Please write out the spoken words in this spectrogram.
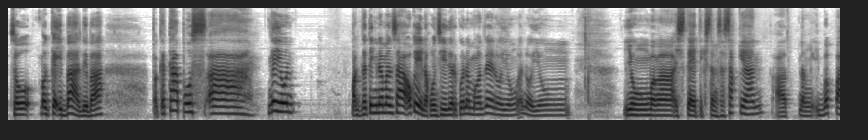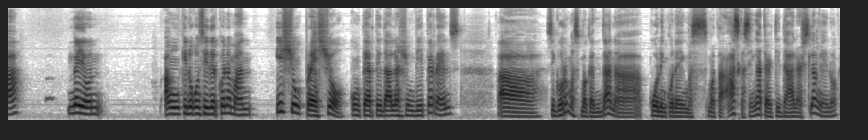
So, magkaiba, di ba? Pagkatapos, ah, ngayon, pagdating naman sa, okay, na-consider ko na mga Andre, no, yung, ano, yung, yung mga aesthetics ng sasakyan at ng iba pa, ngayon, ang kinukonsider ko naman is yung presyo. Kung $30 yung difference, ah siguro mas maganda na kunin ko na yung mas mataas kasi nga $30 lang eh, no?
